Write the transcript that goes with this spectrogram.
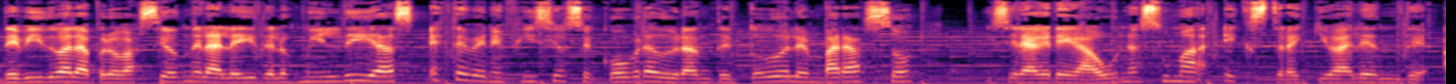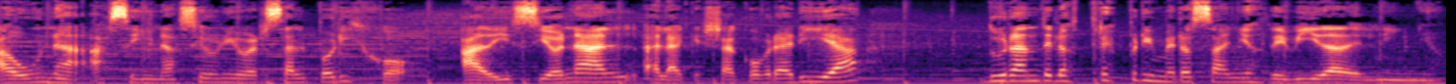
Debido a la aprobación de la ley de los mil días, este beneficio se cobra durante todo el embarazo y se le agrega una suma extra equivalente a una asignación universal por hijo adicional a la que ya cobraría durante los tres primeros años de vida del niño.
